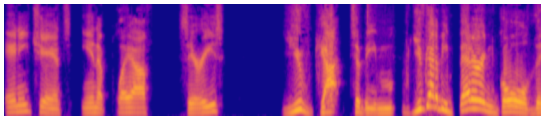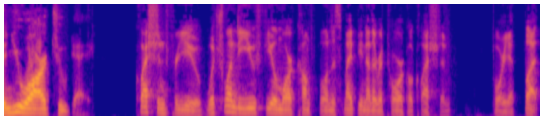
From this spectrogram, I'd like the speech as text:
any chance in a playoff series, you've got to be you've got to be better in gold than you are today. question for you. Which one do you feel more comfortable? And this might be another rhetorical question for you, but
